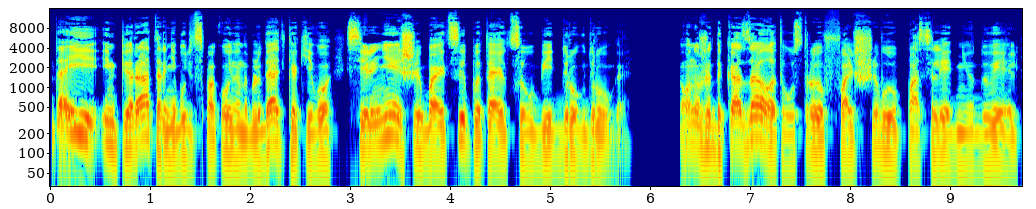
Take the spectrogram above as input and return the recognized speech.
Да и император не будет спокойно наблюдать, как его сильнейшие бойцы пытаются убить друг друга. Он уже доказал это, устроив фальшивую последнюю дуэль.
